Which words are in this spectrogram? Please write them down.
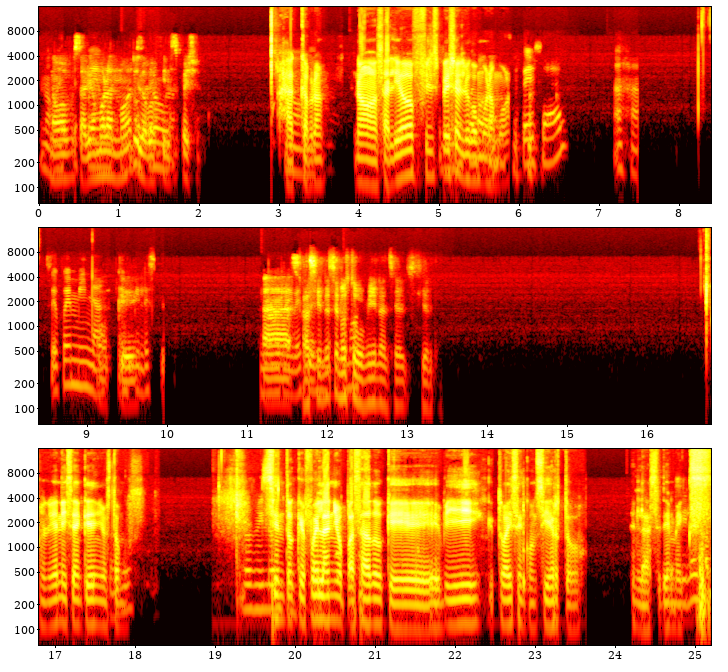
No, no salió More Amor y luego Feel Special. Ah, cabrón. No, salió Feel Special y luego More Amor. Special. Ajá. Se fue Mina. Okay. ah, así en ese no estuvo Mina, es cierto. Ya ni sé en qué año estamos. Siento que fue el año pasado que vi Twice en concierto en la CDMX.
